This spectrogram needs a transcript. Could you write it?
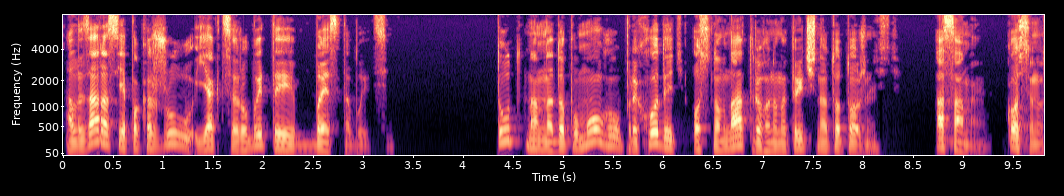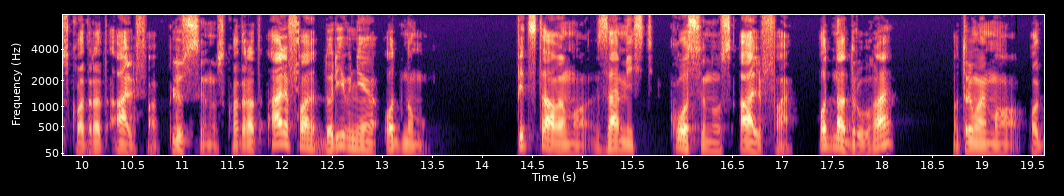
Але зараз я покажу, як це робити без таблиці. Тут нам на допомогу приходить основна тригонометрична тотожність. А саме, косинус квадрат альфа плюс синус квадрат альфа дорівнює 1. Підставимо замість косинус альфа 1 друга, отримаємо 1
